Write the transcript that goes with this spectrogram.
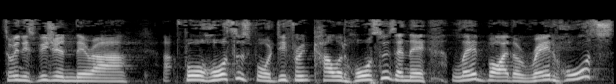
So in this vision there are uh, four horses, four different coloured horses, and they're led by the red horse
